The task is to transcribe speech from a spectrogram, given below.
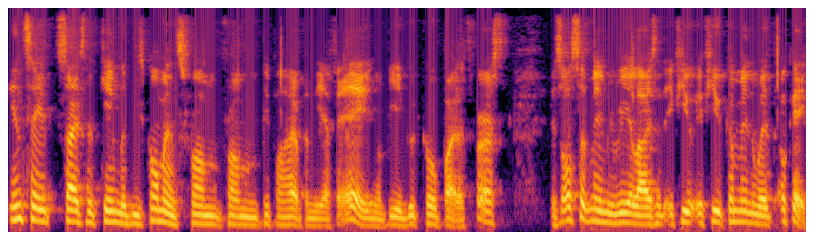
insights that came with these comments from from people high up in the FAA you know be a good co-pilot first is also made me realize that if you if you come in with okay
